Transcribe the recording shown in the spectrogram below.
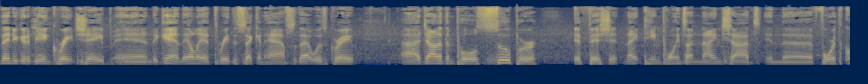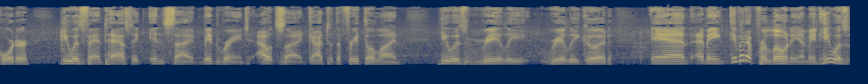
then you're going to be in great shape. And again, they only had three the second half, so that was great. Uh, Jonathan Poole, super efficient. 19 points on nine shots in the fourth quarter. He was fantastic. Inside, mid range, outside, got to the free throw line. He was really, really good. And, I mean, give it up for Looney. I mean, he was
